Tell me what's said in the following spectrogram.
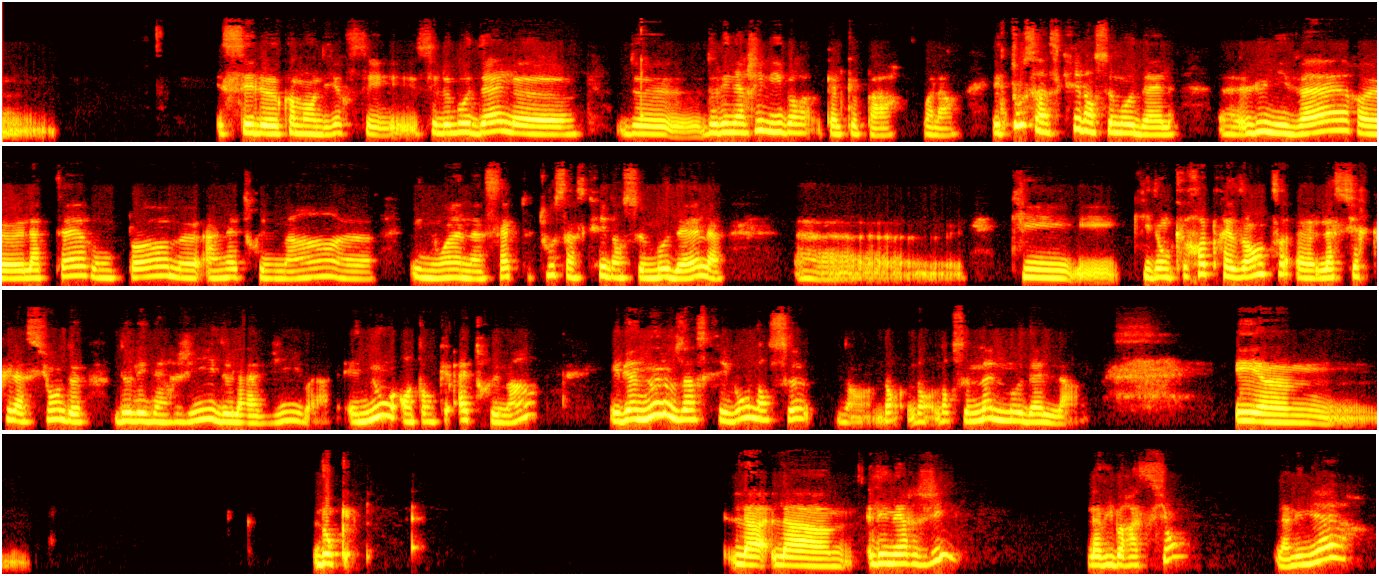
c'est le, comment dire, c'est, le modèle de, de l'énergie libre quelque part, voilà. Et tout s'inscrit dans ce modèle. L'univers, la terre, une pomme, un être humain, une oie, un insecte, tout s'inscrit dans ce modèle qui, qui donc représente euh, la circulation de, de l'énergie, de la vie. Et nous, en tant qu'êtres humains, eh bien, nous nous inscrivons dans ce, dans, dans, dans ce même modèle-là. Et euh, donc, l'énergie, vibration, la lumière,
